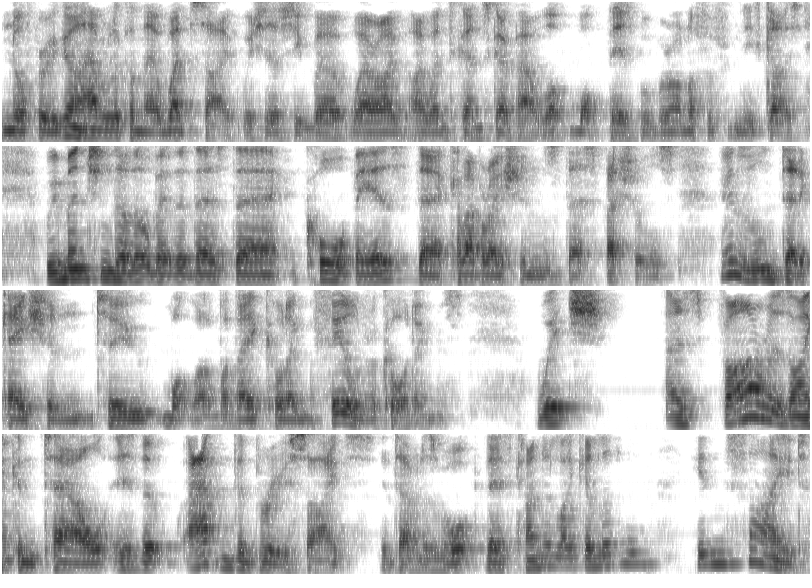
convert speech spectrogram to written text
North Brewery. Go and have a look on their website, which is actually where, where I, I went to go and scope out what, what beers were on offer from these guys. We mentioned a little bit that there's their core beers, their collaborations, their specials, and a little dedication to what, what they're calling field recordings, which, as far as I can tell, is that at the brew sites in Taverners Walk, there's kind of like a little inside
